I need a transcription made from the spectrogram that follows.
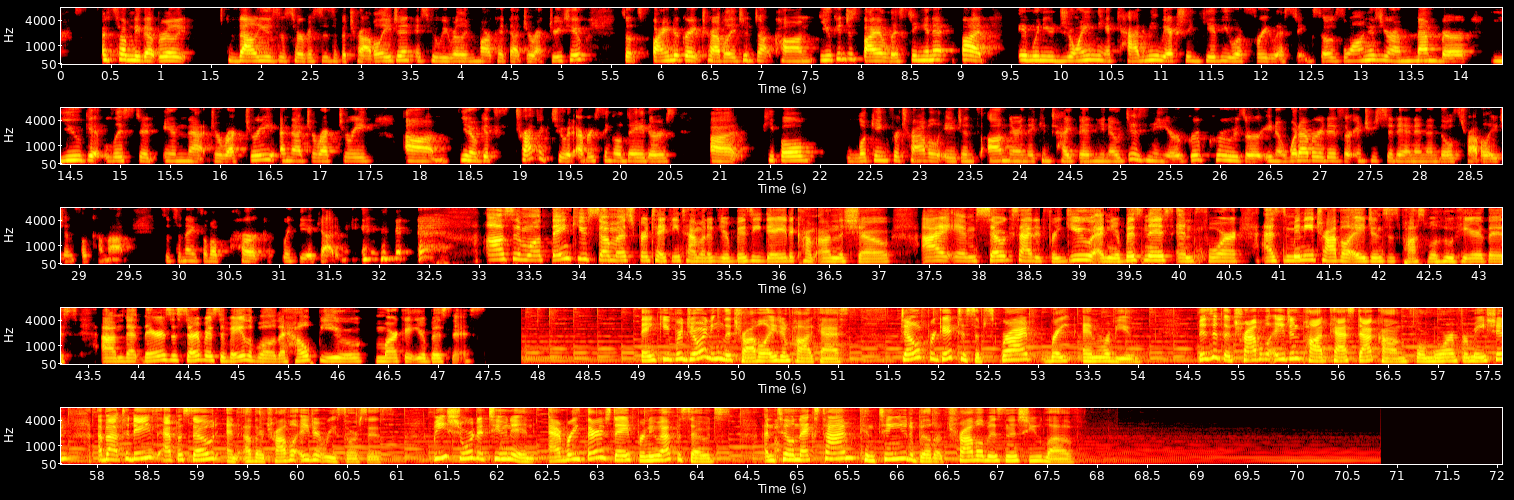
somebody that really values the services of a travel agent is who we really market that directory to. So it's findagreattravelagent.com. You can just buy a listing in it, but when you join the academy, we actually give you a free listing. So as long as you're a member, you get listed in that directory, and that directory, um, you know, gets traffic to it every single day. There's uh, people looking for travel agents on there and they can type in you know disney or group cruise or you know whatever it is they're interested in and then those travel agents will come up so it's a nice little perk with the academy Awesome. Well, thank you so much for taking time out of your busy day to come on the show. I am so excited for you and your business and for as many travel agents as possible who hear this um, that there is a service available to help you market your business. Thank you for joining the Travel Agent Podcast. Don't forget to subscribe, rate, and review. Visit the travelagentpodcast.com for more information about today's episode and other travel agent resources. Be sure to tune in every Thursday for new episodes. Until next time, continue to build a travel business you love.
